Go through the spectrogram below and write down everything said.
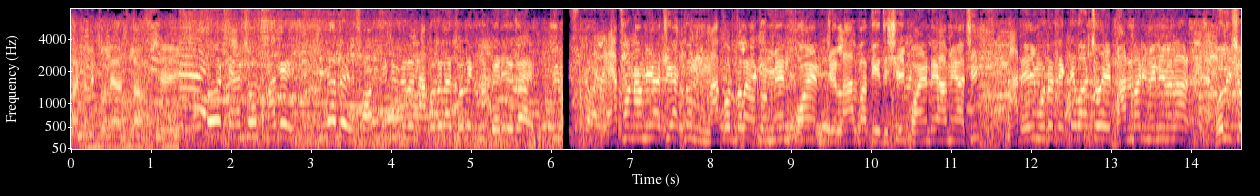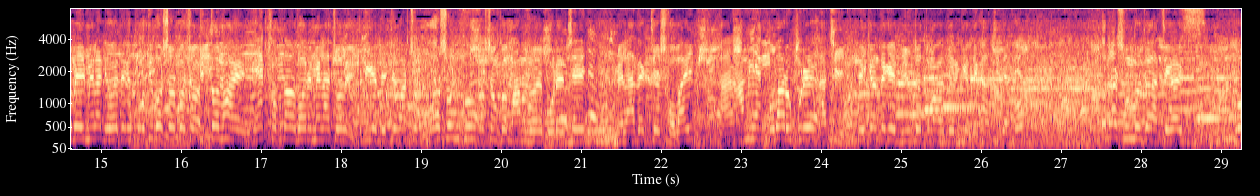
ফাইনালি চলে আসলাম সেই টেনশন থাকে, ঠিক আছে? সব কিছু কিন্তু নাগরদোলায় চলে কিন্তু বেরিয়ে যায়। এখন আমি আছি একদম নাকরদোলা একদম মেন পয়েন্ট যে লাল বাতি আছে, সেই পয়েন্টে আমি আছি। আর এই মুহূর্তে দেখতে পাচ্ছ, এই পানবাড়ি মিনি মেলার হোলি শোভে, এই মেলাটি হয়ে থাকে প্রতি বছর বছর। কীর্তন হয়, এক সপ্তাহ ধরে মেলা চলে। এদিকে দেখতে পাচ্ছ, অসংখ্য অসংখ্য মানুষ হয়ে পড়েছে, মেলা দেখছে সবাই। আর আমি এক সবার উপরে আছি এইখান থেকে ভিউটা তোমাদেরকে দেখাচ্ছি, দেখো। কতটা সুন্দর লাগছে গাইস ও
